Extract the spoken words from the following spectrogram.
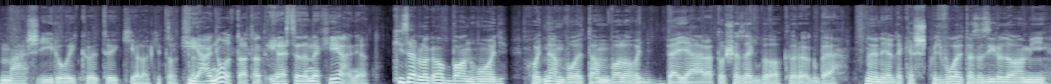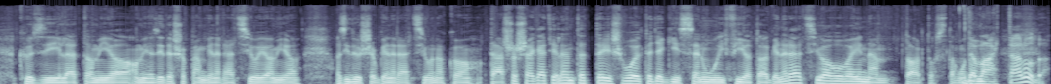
más írói, költői kialakítottak. Hiányoltad? Tehát érezted ennek hiányát? Kizárólag abban, hogy, hogy nem voltam valahogy bejáratos ezekbe a körökbe. Nagyon érdekes, hogy volt az az irodalmi közélet, ami, a, ami az édesapám generációja, ami a, az idősebb generációnak a társaságát jelentette, és volt egy egészen új fiatal generáció, ahova én nem tartoztam oda. De vágytál oda?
